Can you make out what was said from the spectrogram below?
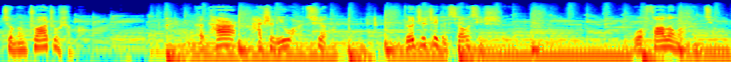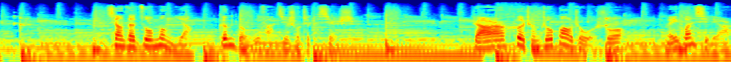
就能抓住什么。可他儿还是离我而去了。得知这个消息时，我发愣了很久，像在做梦一样，根本无法接受这个现实。然而贺成舟抱着我说：“没关系，莲儿，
